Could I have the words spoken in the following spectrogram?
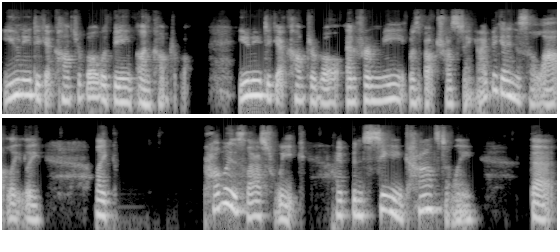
you need to get comfortable with being uncomfortable. You need to get comfortable. And for me, it was about trusting. And I've been getting this a lot lately. Like probably this last week, I've been seeing constantly that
